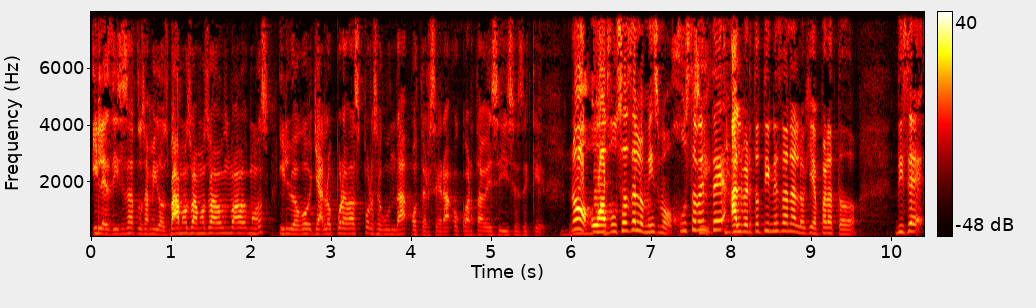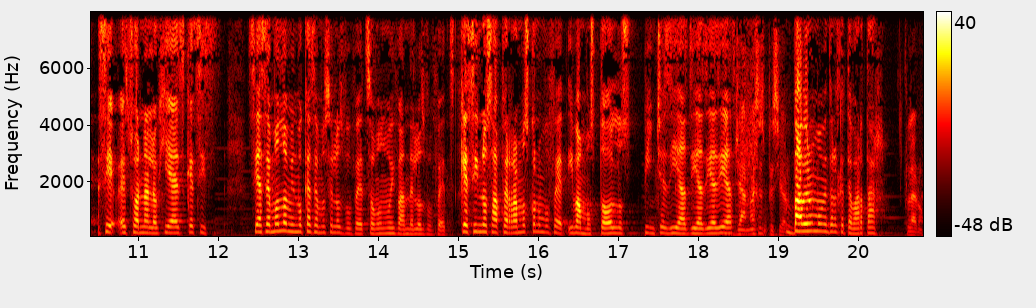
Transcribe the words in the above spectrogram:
Y les dices a tus amigos, vamos, vamos, vamos, vamos. Y luego ya lo pruebas por segunda o tercera o cuarta vez y dices de que... No, o abusas de lo mismo. Justamente Sí. Alberto tiene esa analogía para todo. Dice, sí, eh, su analogía es que si, si hacemos lo mismo que hacemos en los buffets, somos muy fan de los buffets, que si nos aferramos con un buffet y vamos todos los pinches días, días, días, días, Ya no es especial. va a haber un momento en el que te va a hartar. Claro.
